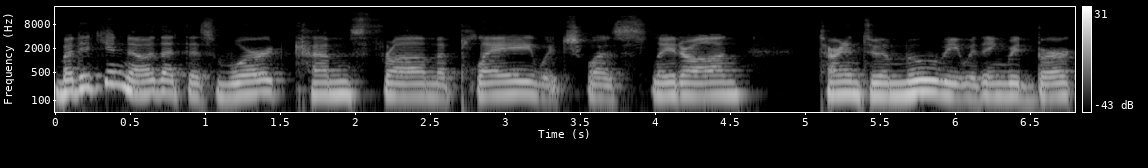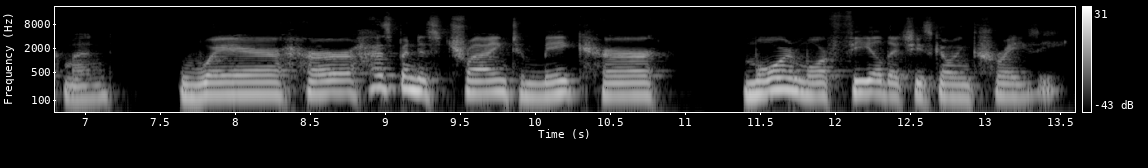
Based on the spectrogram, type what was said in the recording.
But did you know that this word comes from a play which was later on turned into a movie with Ingrid Bergman, where her husband is trying to make her more and more feel that she's going crazy,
